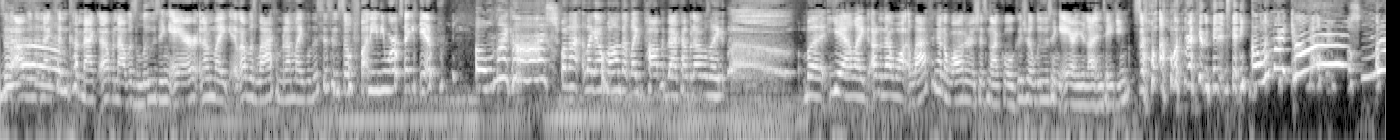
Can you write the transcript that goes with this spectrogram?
So I was, and I couldn't come back up, and I was losing air. And I'm like, I was laughing, but I'm like, well, this isn't so funny anymore. So I can't breathe. Oh my gosh! But I, like, I wound up like popping back up, and I was like, but yeah, like under that water, laughing underwater is just not cool because you're losing air and you're not intaking. So I wouldn't recommend it to anyone. Oh my gosh! No!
